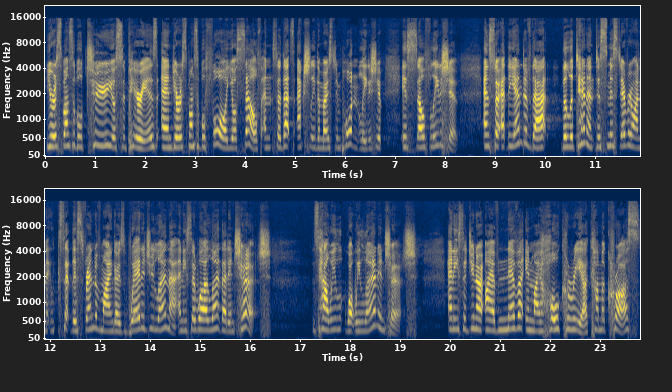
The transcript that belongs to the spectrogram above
You're responsible to your superiors and you're responsible for yourself. And so that's actually the most important leadership is self-leadership. And so at the end of that, the lieutenant dismissed everyone except this friend of mine goes, "Where did you learn that?" And he said, "Well, I learned that in church." This is how we what we learn in church. And he said, You know, I have never in my whole career come across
